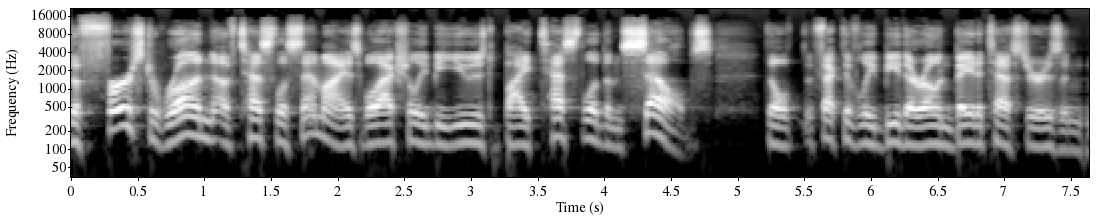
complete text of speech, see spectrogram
the first run of Tesla semis will actually be used by Tesla themselves. They'll effectively be their own beta testers and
